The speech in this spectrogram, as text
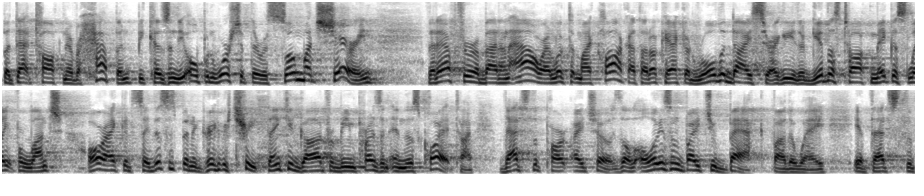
but that talk never happened because in the open worship there was so much sharing that after about an hour, I looked at my clock. I thought, okay, I could roll the dice here. I could either give this talk, make us late for lunch, or I could say, this has been a great retreat. Thank you, God, for being present in this quiet time. That's the part I chose. They'll always invite you back, by the way, if that's the,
